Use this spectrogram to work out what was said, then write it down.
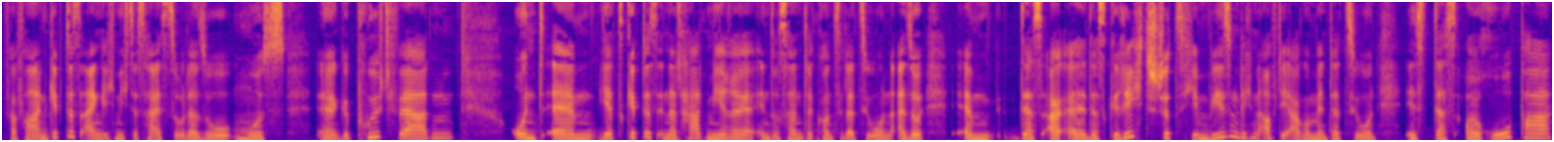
Verfahren gibt es eigentlich nicht. Das heißt, so oder so muss äh, geprüft werden. Und ähm, jetzt gibt es in der Tat mehrere interessante Konstellationen. Also ähm, das, äh, das Gericht stützt sich im Wesentlichen auf die Argumentation, ist, dass Europa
